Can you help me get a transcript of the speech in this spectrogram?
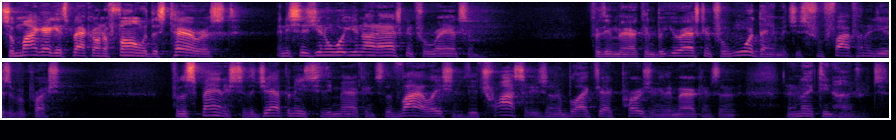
So my guy gets back on the phone with this terrorist, And he says, You know what? You're not asking for ransom for the American, but you're asking for war damages for 500 years of oppression. From the Spanish to the Japanese to the Americans, the violations, the atrocities under Blackjack Pershing and the Americans in, in the 1900s.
